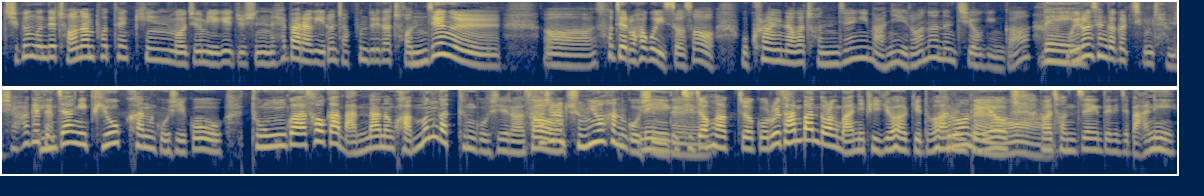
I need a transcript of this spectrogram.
지금 근데 전환 포테킨 뭐 지금 얘기해 주신 해바라기 이런 작품들이 다 전쟁을 어 소재로 하고 있어서 우크라이나가 전쟁이 많이 일어나는 지역인가? 네. 뭐 이런 생각을 지금 잠시 하게 됐 굉장히 비옥한 곳이고 동과 서가 만나는 관문 같은 곳이라서 사실은 중요한 곳인데 네, 그 지정학적으로 한반도랑 많이 비교하기도 하는데요. 그러네요. 아마 전쟁들이 이제 많이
